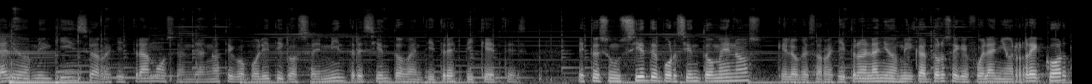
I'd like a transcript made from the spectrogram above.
año 2015 registramos en diagnóstico político 6.323 piquetes. Esto es un 7% menos que lo que se registró en el año 2014, que fue el año récord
